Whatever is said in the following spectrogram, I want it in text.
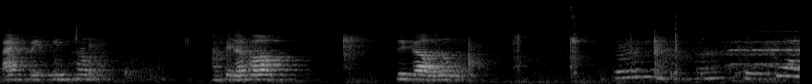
ไปไปกินข้าวอะเสร็จแล้วพอติดเราไว้ลง อืมถือเทียบ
